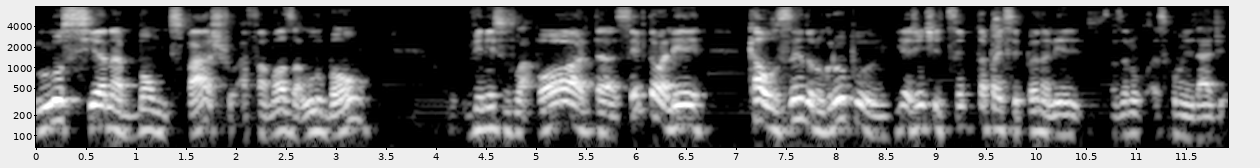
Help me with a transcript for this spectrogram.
Luciana Bom Despacho, a famosa Lubon, Vinícius Laporta, sempre estão ali causando no grupo e a gente sempre está participando ali, fazendo essa comunidade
